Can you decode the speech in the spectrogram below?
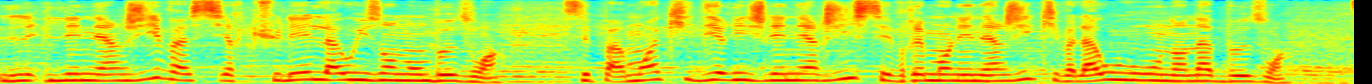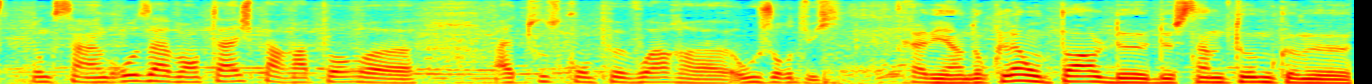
L'énergie va circuler là où ils en ont besoin. C'est pas moi qui dirige l'énergie, c'est vraiment l'énergie qui va là où on en a besoin. Donc c'est un gros avantage par rapport euh, à tout ce qu'on peut voir euh, aujourd'hui. Très bien. Donc là, on parle de, de symptômes comme euh,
